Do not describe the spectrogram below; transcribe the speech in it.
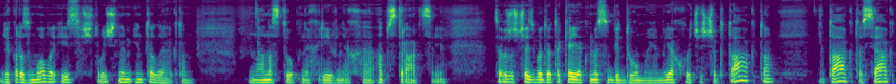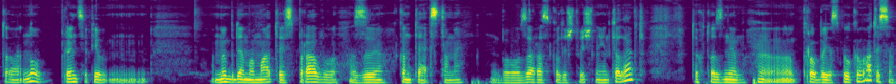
як розмова із штучним інтелектом на наступних рівнях е, абстракції. Це вже щось буде таке, як ми собі думаємо. Я хочу, щоб так-то, так-то, сяк-то. Ну, в принципі, ми будемо мати справу з контекстами. Бо зараз, коли штучний інтелект, то хто з ним е, пробує спілкуватися,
